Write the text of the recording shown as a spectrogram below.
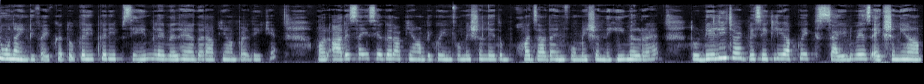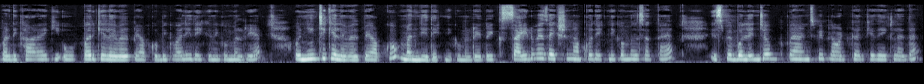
टू नाइन्टी फाइव का तो करीब करीब सेम लेवल है अगर आप यहाँ पर देखें। और आर एस आई से अगर आप यहाँ पे कोई इन्फॉर्मेशन ले तो बहुत ज़्यादा इन्फॉर्मेशन नहीं मिल रहा है। तो डेली चार्ट बेसिकली आपको एक साइडवेज एक्शन यहाँ पर दिखा रहा है कि ऊपर के लेवल पे आपको बिग वाली देखने को मिल रही है और नीचे के लेवल पे आपको मंदी देखने को मिल रही है। तो एक साइडवेज एक्शन आपको देखने को मिल सकता है। इस पर बोलेंजो बैंड्स भी प्लॉट करके देख लेते हैं।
